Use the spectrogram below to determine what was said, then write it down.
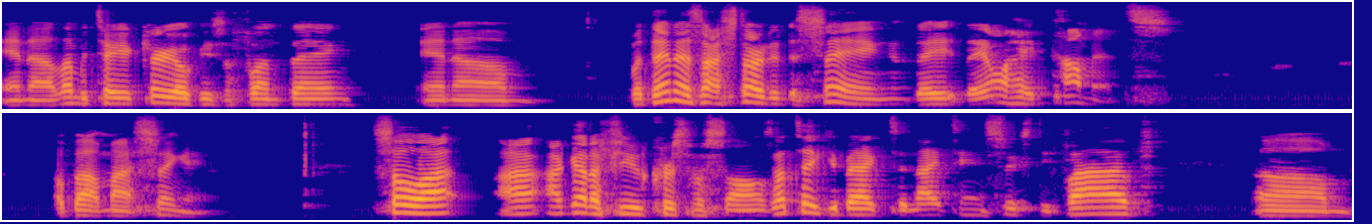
And uh, let me tell you, karaoke is a fun thing. And um, but then as I started to sing, they, they all had comments about my singing. So I, I, I got a few Christmas songs. I'll take you back to 1965. Um,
